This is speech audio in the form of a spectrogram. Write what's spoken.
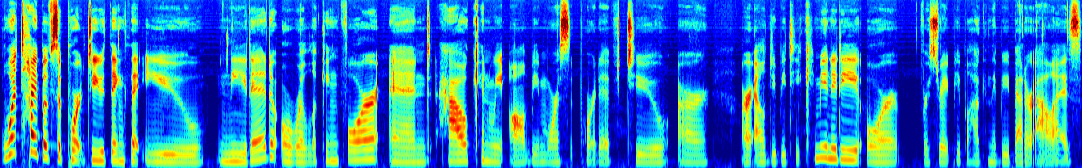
what type of support do you think that you needed or were looking for, and how can we all be more supportive to our our LGBT community or for straight people? How can they be better allies?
